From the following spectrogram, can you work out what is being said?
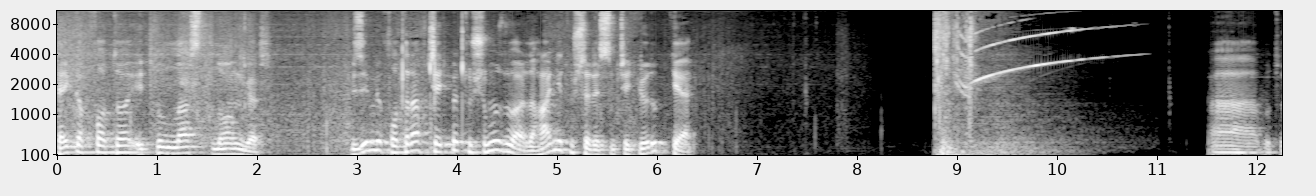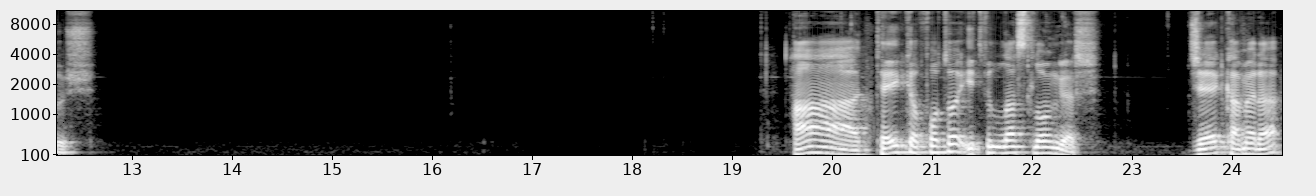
Take a photo, it will last longer. Bizim bir fotoğraf çekme tuşumuz vardı. Hangi tuşla resim çekiyorduk ki? Aa bu tuş. Ha, take a photo, it will last longer. C kamera,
